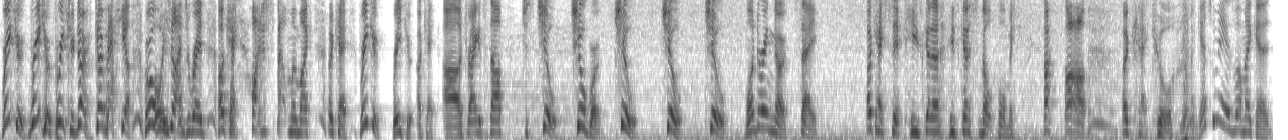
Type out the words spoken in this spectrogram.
Riku, Riku, Riku, no, go back here. Oh, his eyes are red. Okay, I just spat my mic. Okay, Riku, Riku. Okay, uh, dragon stuff. Just chill, chill, bro. Chill, chill, chill. Wandering, no, stay. Okay, sick. He's gonna, he's gonna smelt for me. okay, cool. I guess we may as well make a,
